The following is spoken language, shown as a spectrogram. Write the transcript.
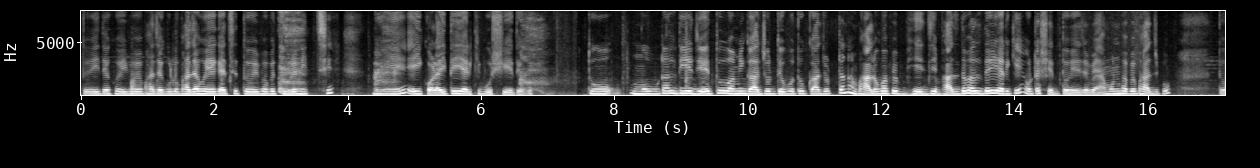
তো এই দেখো, এইভাবে ভাজাগুলো, ভাজা হয়ে গেছে, তো এইভাবে তুলে নিচ্ছি, নিয়ে এই কড়াইতেই আর কি বসিয়ে দেব। তো মুগ ডাল দিয়ে যেহেতু আমি গাজর দেবো, তো গাজরটা না ভালোভাবে ভেজে, ভাজতে ভাজতেই আর কি ওটা সেদ্ধ হয়ে যাবে, এমনভাবে ভাজবো। তো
